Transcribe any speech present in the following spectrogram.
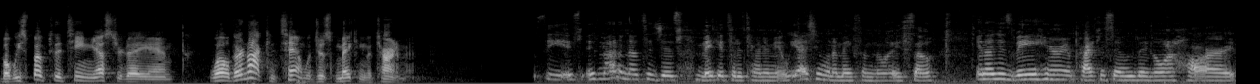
But we spoke to the team yesterday, and well, they're not content with just making the tournament. See, it's, it's not enough to just make it to the tournament. We actually want to make some noise. So, you know, just being here and practicing, we've been going hard.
